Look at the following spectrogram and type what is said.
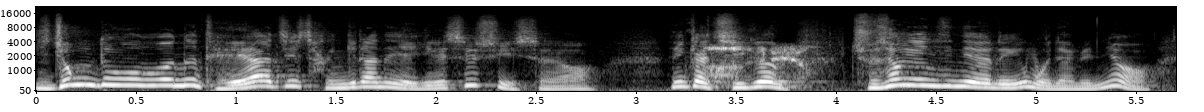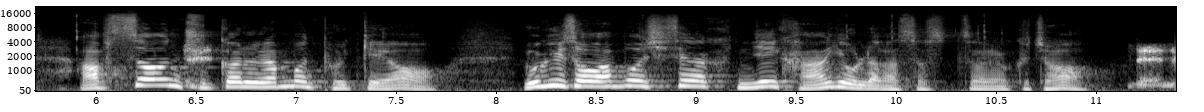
이 정도는 돼야지 장기라는 얘기를 쓸 수 있어요. 그러니까 아, 지금 그래요? 주성 엔지니어링은 뭐냐면요. 앞선 주가를 한번 볼게요. 여기서 한번 시세가 굉장히 강하게 올라갔었어요. 그죠? 네네.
